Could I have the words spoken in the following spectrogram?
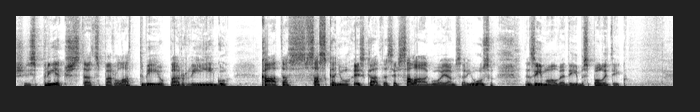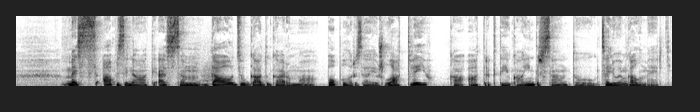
Šis priekšstats par Latviju, par Rīgu, kā tas saskaņojas, kā tas ir salāgojams ar jūsu zīmolvedības politiku? Mēs apzināti esam daudzu gadu garumā popularizējuši Latviju kā attraktīvu, kā interesantu ceļojumu galamērķi.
